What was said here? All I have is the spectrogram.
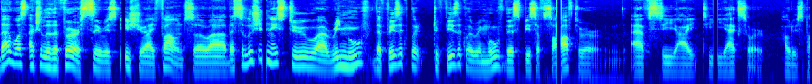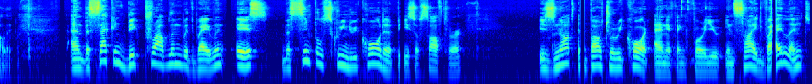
that was actually the first serious issue I found. So uh, the solution is to uh, remove the physically to physically remove this piece of software, FCITX or how do you spell it? And the second big problem with Wayland is the simple screen recorder piece of software is not about to record anything for you inside Wayland.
